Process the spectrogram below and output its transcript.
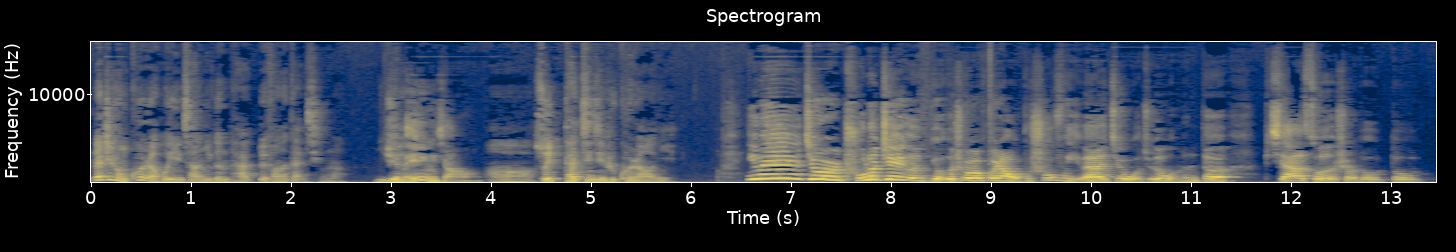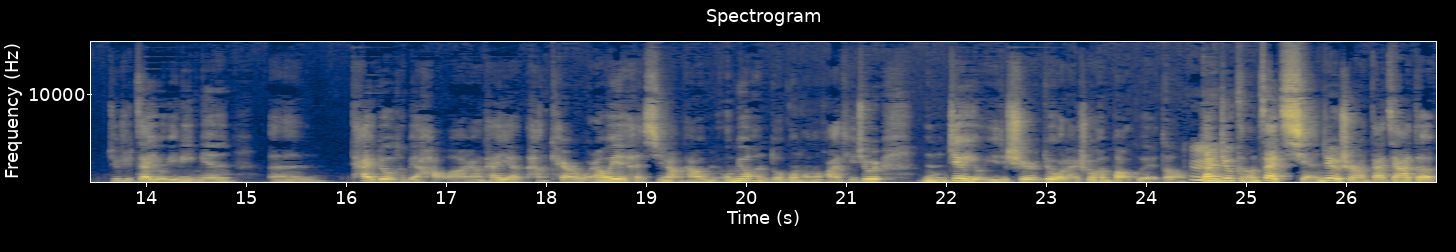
那这种困扰会影响你跟他对方的感情吗？也没影响，啊、所以他仅仅是困扰你。因为就是除了这个有的时候会让我不舒服以外，就我觉得我们的其他的所有的事儿都都就是在友谊里面，嗯，他也对我特别好啊，然后他也很 care 我，然后我也很欣赏他，我们我们有很多共同的话题，就是嗯，这个友谊是对我来说很宝贵的，但是就可能在钱这个事儿上，大家的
